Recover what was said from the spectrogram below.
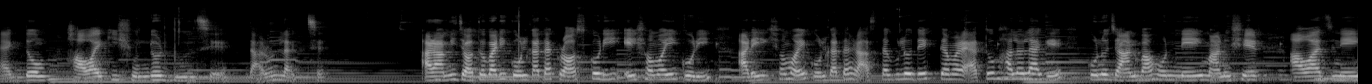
একদম হাওয়ায় কি সুন্দর দুলছে। দারুণ লাগছে। আর আমি যতবারই কলকাতা ক্রস করি, এই সময়ই করি। আর এই সময় কলকাতার রাস্তাগুলো দেখতে আমার এত ভালো লাগে, কোনো যানবাহন নেই, মানুষের আওয়াজ নেই,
